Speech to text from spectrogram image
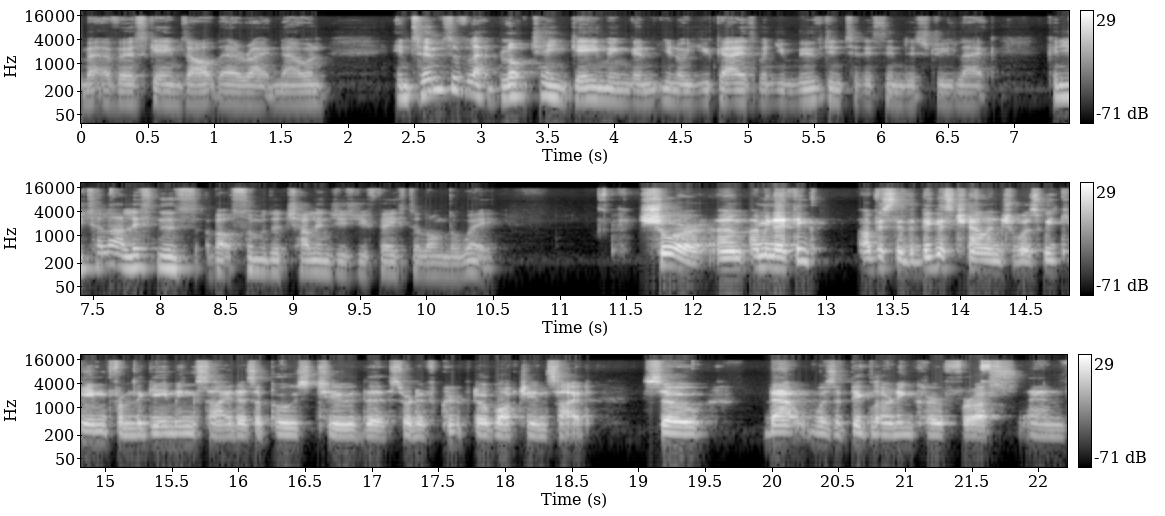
metaverse games out there right now, and in terms of like blockchain gaming and you know you guys when you moved into this industry like can you tell our listeners about some of the challenges you faced along the way? Sure. Um, i mean i think obviously the biggest challenge was we came from the gaming side as opposed to the sort of crypto blockchain side. So that was a big learning curve for us. And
